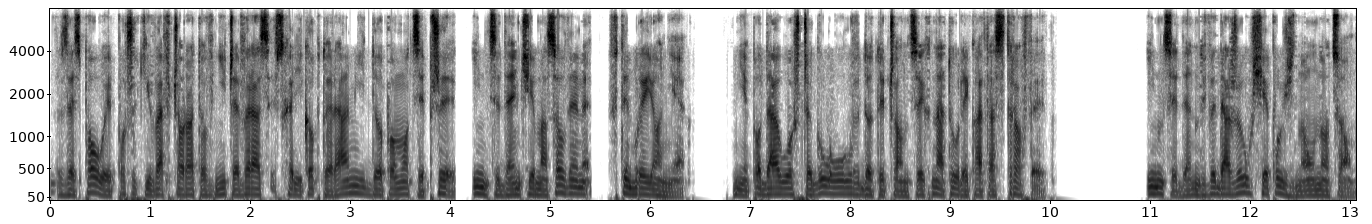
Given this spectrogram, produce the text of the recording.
zespoły poszukiwawczo-ratownicze wraz z helikopterami do pomocy przy incydencie masowym w tym rejonie. Nie podało szczegółów dotyczących natury katastrofy. Incydent wydarzył się późną nocą.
